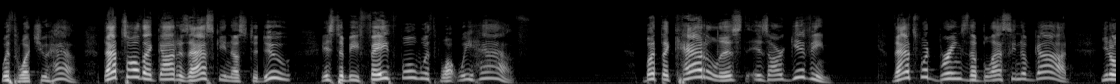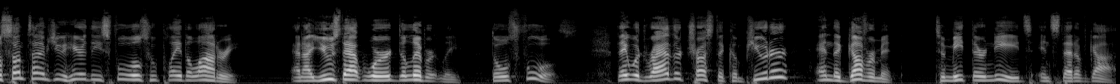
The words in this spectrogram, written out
with what you have. That's all that God is asking us to do, is to be faithful with what we have. But the catalyst is our giving. That's what brings the blessing of God. You know, sometimes you hear these fools who play the lottery, and I use that word deliberately those fools. They would rather trust the computer and the government to meet their needs instead of God.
